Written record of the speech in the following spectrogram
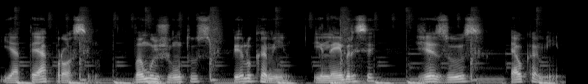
e até a próxima. Vamos juntos pelo caminho. E lembre-se, Jesus é o caminho.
